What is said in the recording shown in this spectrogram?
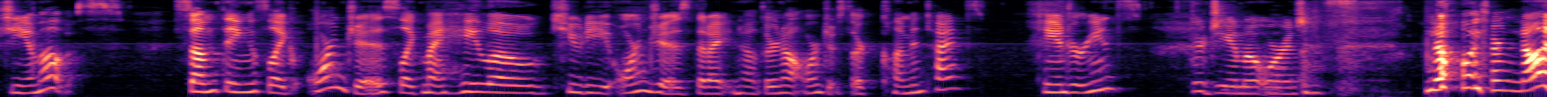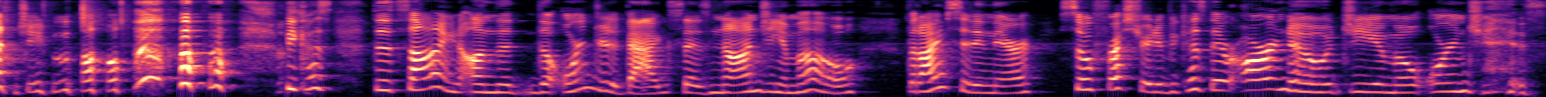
GMOs. Some things like oranges, like my Halo Cutie oranges that I no, they're not oranges, they're clementines, tangerines. They're GMO oranges. No, they're not GMO. because the sign on the, the orange bag says non GMO, but I'm sitting there so frustrated because there are no GMO oranges.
